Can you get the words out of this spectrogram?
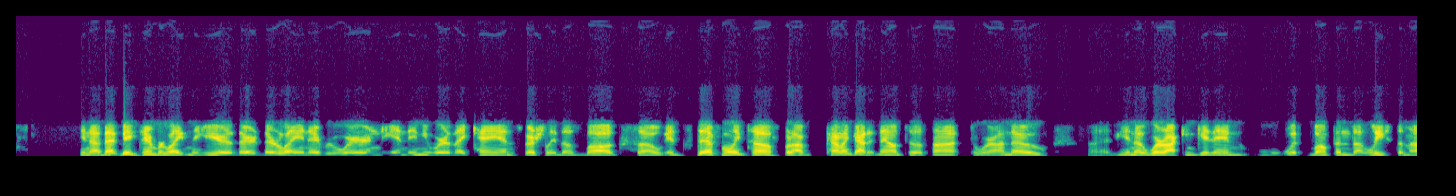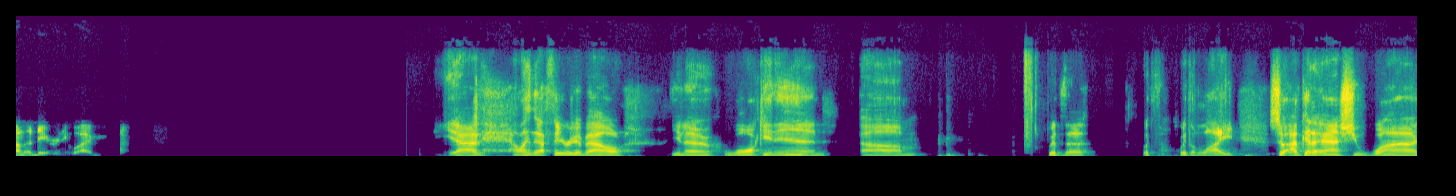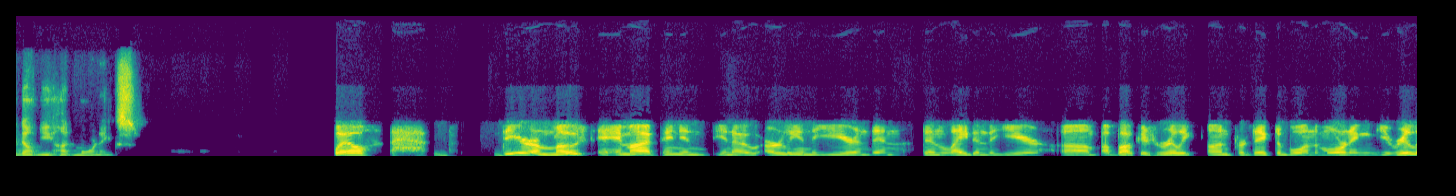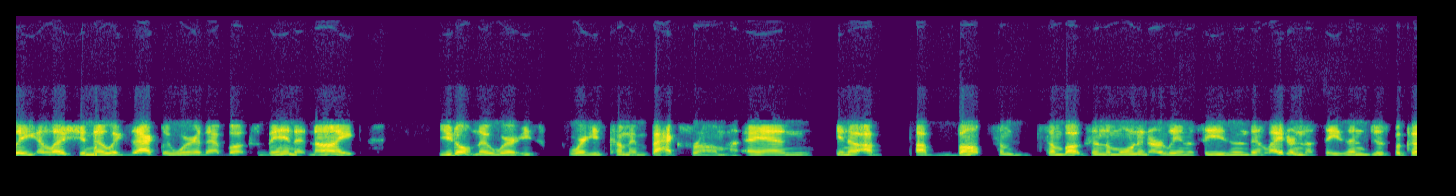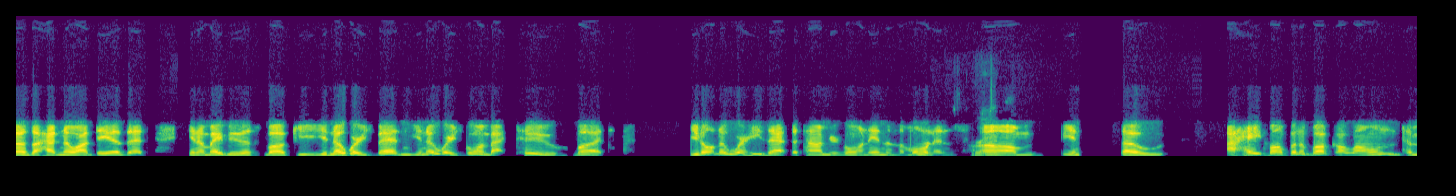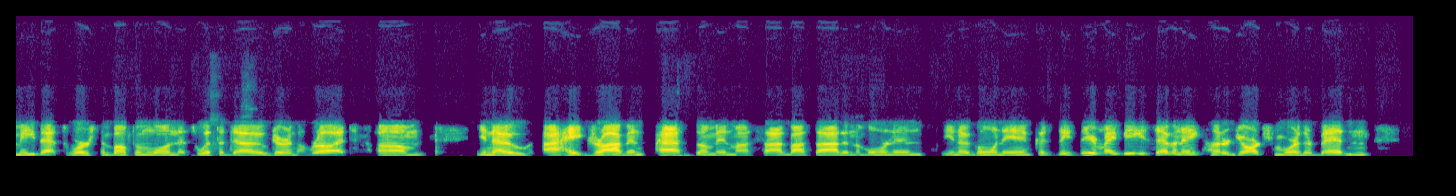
you know that big timber late in the year they're they're laying everywhere and, and anywhere they can especially those bucks so it's definitely tough but i've kind of got it down to a science to where i know uh, you know where i can get in with bumping the least amount of deer anyway yeah I like that theory about you know walking in um with the with with the light so i've got to ask you why don't you hunt mornings well, deer are most, in my opinion, you know, early in the year and then then late in the year. Um, a buck is really unpredictable in the morning. You really, unless you know exactly where that buck's been at night, you don't know where he's where he's coming back from. And you know, I I bumped some some bucks in the morning early in the season and then later in the season just because I had no idea that you know, maybe this buck, you, you know where he's bedding, you know where he's going back to, but you don't know where he's at the time you're going in in the mornings. Right. Um, you know, so I hate bumping a buck alone. To me, that's worse than bumping one that's with a doe during the rut. Um, you know, I hate driving past them in my side by side in the mornings, you know, going in because these deer may be seven, eight hundred yards from where they're bedding.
